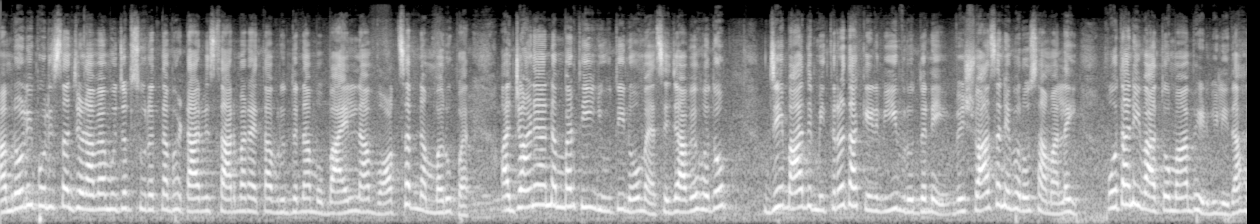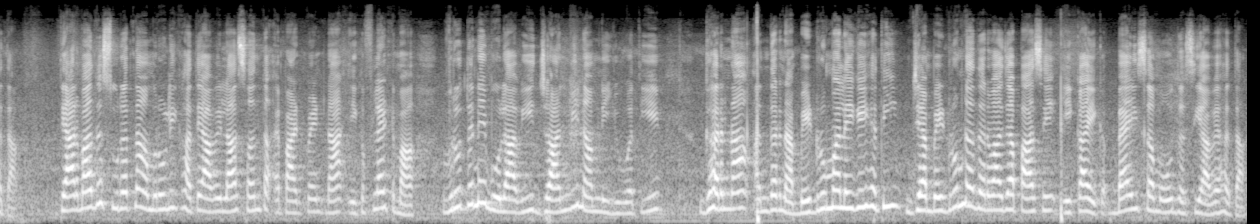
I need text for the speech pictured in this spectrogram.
અમરોલી પોલીસના જણાવ્યા મુજબ સુરતના ભટાર વિસ્તારમાં રહેતા વૃદ્ધના મોબાઈલના વોટ્સએપ નંબર ઉપર અજાણ્યા નંબરથી યુવતીનો મેસેજ આવ્યો હતો, જે બાદ મિત્રતા કેળવી વૃદ્ધને વિશ્વાસ અને ભરોસામાં લઈ પોતાની વાતોમાં ભેળવી લીધા હતા. ત્યારબાદ સુરતના અમરોલી ખાતે આવેલા સંત એપાર્ટમેન્ટના એક ફ્લેટમાં વૃદ્ધને બોલાવી જાનવી નામની યુવતીએ ઘરના અંદરના બેડરૂમમાં લઈ ગઈ હતી, જ્યાં બેડરૂમના દરવાજા પાસે એકાએક બે ઈસમો ધસી આવ્યા હતા.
